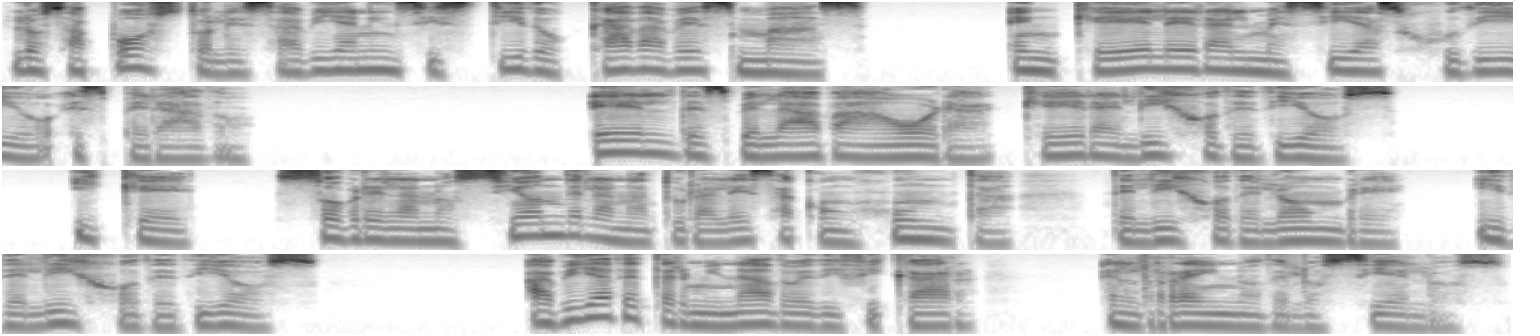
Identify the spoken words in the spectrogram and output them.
los apóstoles habían insistido cada vez más en que Él era el Mesías judío esperado. Él desvelaba ahora que era el Hijo de Dios y que, sobre la noción de la naturaleza conjunta del Hijo del Hombre y del Hijo de Dios, había determinado edificar el reino de los cielos.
